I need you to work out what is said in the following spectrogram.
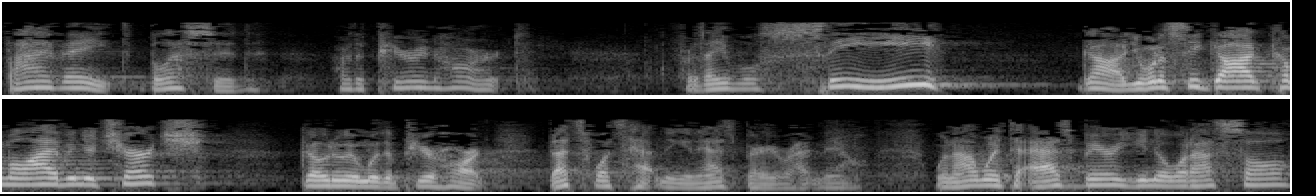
5 8. Blessed are the pure in heart, for they will see God. You want to see God come alive in your church? Go to Him with a pure heart. That's what's happening in Asbury right now. When I went to Asbury, you know what I saw?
